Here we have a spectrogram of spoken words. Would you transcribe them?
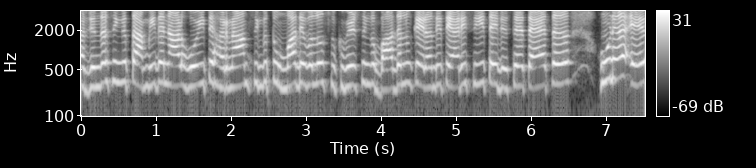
ਹਰਜਿੰਦਰ ਸਿੰਘ ਧਾਮੀ ਦੇ ਨਾਲ ਹੋਈ ਤੇ ਹਰਨਾਮ ਸਿੰਘ ਧੂਮਾ ਦੇ ਵੱਲੋਂ ਸੁਖਵੀਰ ਸਿੰਘ ਬਾਦਲ ਨੂੰ ਘੇਰਨ ਦੀ ਤਿਆਰੀ ਸੀ ਤੇ ਜਿਸ ਦੇ ਤਹਿਤ ਹੁਣ ਇਹ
